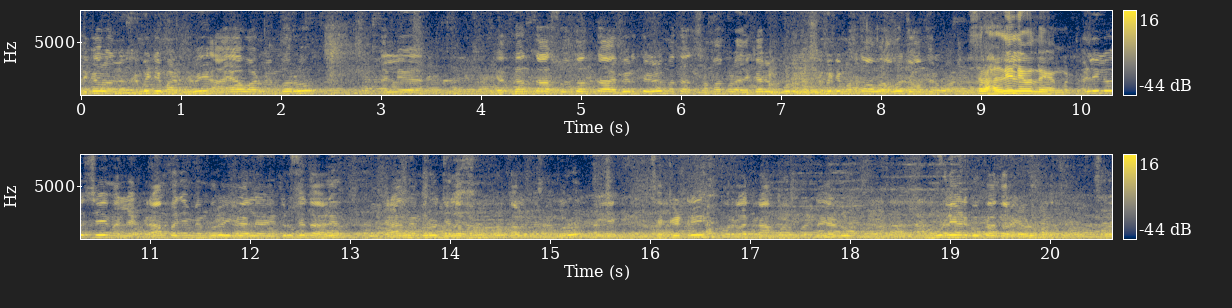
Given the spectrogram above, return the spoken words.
ಅಧಿಕಾರಿಗಳನ್ನು ಕಮಿಟಿ ಮಾಡ್ತೀವಿ. ಆಯಾ ವಾರ್ಡ್ ಮೆಂಬರು ಅಲ್ಲಿ ಗೆದ್ದಂಥ ಸ್ವತಂತ್ರ ಅಭ್ಯರ್ಥಿಗಳು ಮತ್ತು ಅದು ಸಂಬಂಧಪಟ್ಟ ಅಧಿಕಾರಿಗಳು ಕೂಡ ಕಮಿಟಿ ಮಾಡೋದು ಅವರು ಅವರು ಜವಾಬ್ದಾರಿ ಮಾಡ್ತಾರೆ. ಸರ್ ಹಳ್ಳಿ ಲೆವೆಲ್ದಾಗ ಹೆಂಗೆ ಮಾಡ್ತಾರೆ? ಹಳ್ಳಿಲೂ ಸೇಮ್ ಅಲ್ಲೇ ಗ್ರಾಮ ಪಂಚಾಯತ್ ಮೆಂಬರು ಈಗ ಅಲ್ಲಿ ಇದ್ರೂ ಸಹಿತ ಹಳ್ಳಿ ಗ್ರಾಮ member zilla panchayat member taluk member ಅಲ್ಲಿ ಸೆಕ್ರೆಟ್ರಿ ಅವರೆಲ್ಲ ಗ್ರಾಮ ಪಂಚಾಯತ್ ಎರಡು ಗುಡ್ಲಿಗಣಿ ಗೋಕಾಕ್ ಎರಡು ಮಾಡ್ತಾರೆ. ಸರ್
